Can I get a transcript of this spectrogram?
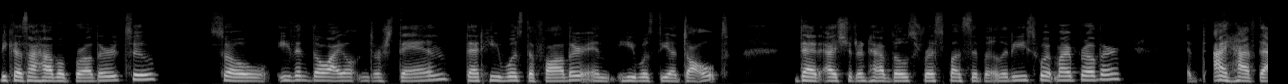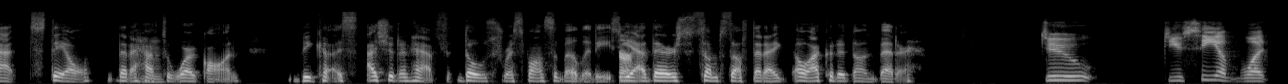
because I have a brother too. So even though I understand that he was the father and he was the adult, that I shouldn't have those responsibilities with my brother, I have that still that I have Mhm. to work on because I shouldn't have those responsibilities. Sure. Yeah, there's some stuff that I oh I could have done better. Do do you see a, what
